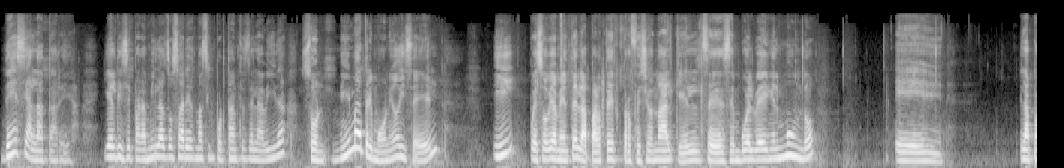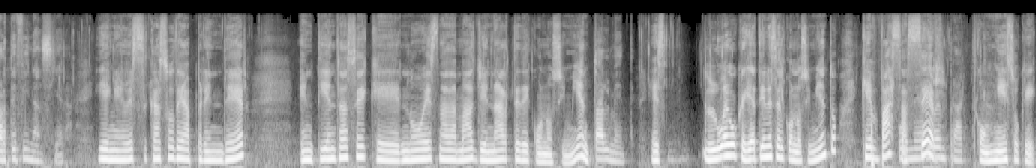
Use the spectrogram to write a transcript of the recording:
Dese a la tarea. Y él dice, para mí las dos áreas más importantes de la vida son mi matrimonio, dice él, y pues obviamente la parte profesional que él se desenvuelve en el mundo, eh, la parte financiera. Y en ese caso de aprender, entiéndase que no es nada más llenarte de conocimiento. Totalmente. Es luego que ya tienes el conocimiento, ¿qué vas a hacer con eso que,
